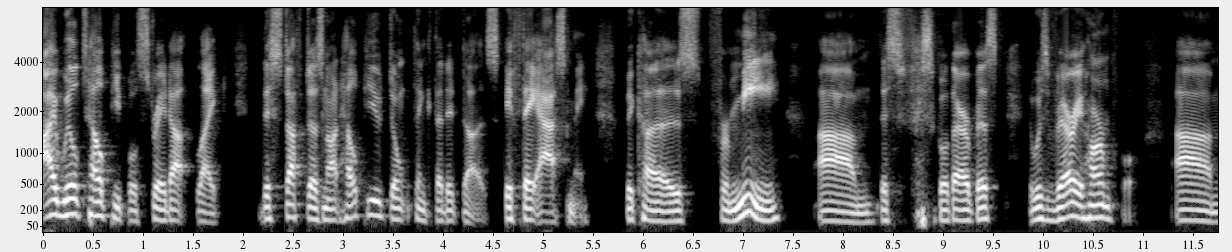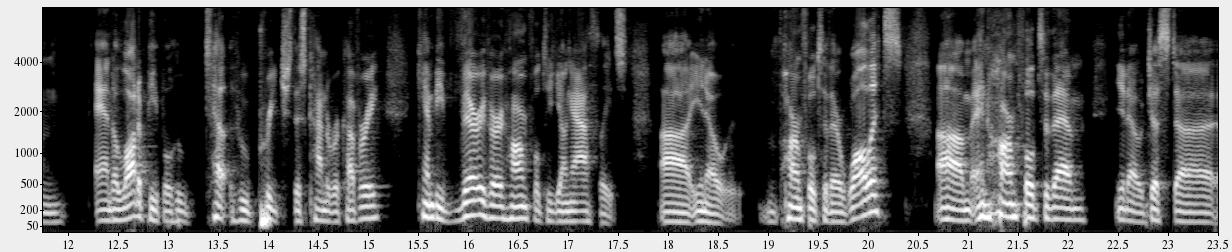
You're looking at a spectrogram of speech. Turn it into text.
I will tell people straight up like this stuff does not help you. Don't think that it does if they ask me. Because for me um, this physical therapist it was very harmful. Um, and a lot of people who tell who preach this kind of recovery can be very very harmful to young athletes. Uh, you know harmful to their wallets um, and harmful to them you know just uh,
